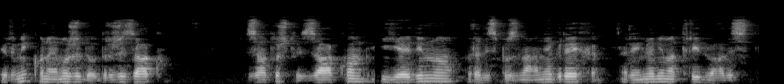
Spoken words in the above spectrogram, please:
jer niko ne može da održi zakon. Zato što je zakon jedino radi spoznanja greha. Rimljanima 3.20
